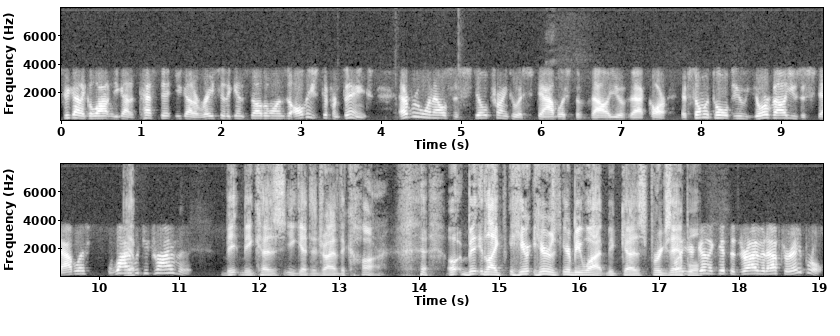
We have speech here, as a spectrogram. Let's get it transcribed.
so you got to go out and you got to test it. You got to race it against other ones. All these different things. Everyone else is still trying to establish the value of that car. If someone told you your value is established, why Yep. would you drive it? Be, because you get to drive the car. oh, be, like here, here's here be what? Because for Well, example, you're going to get to drive it after April.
